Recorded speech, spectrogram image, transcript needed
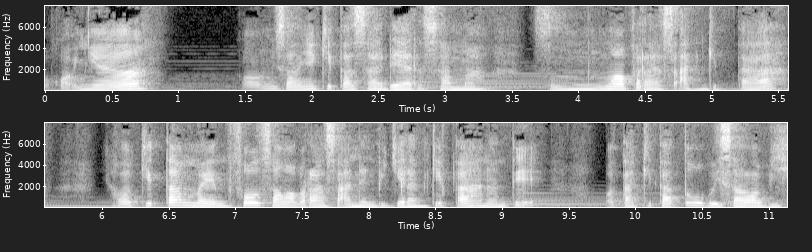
Pokoknya kalau misalnya kita sadar sama semua perasaan kita, kalau kita mindful sama perasaan dan pikiran kita, nanti otak kita tuh bisa lebih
